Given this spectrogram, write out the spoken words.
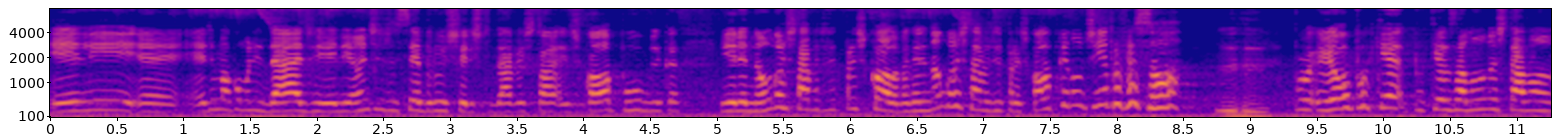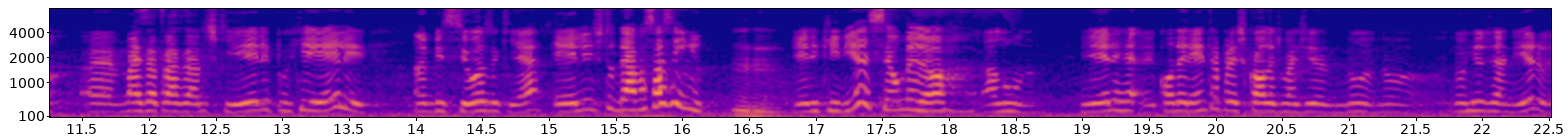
Ele é, é de uma comunidade, ele antes de ser bruxo, ele estudava história, escola pública e ele não gostava de ir para escola, mas ele não gostava de ir para escola porque não tinha professor. Por- Eu porque, porque os alunos estavam é, mais atrasados que ele, porque ele, ambicioso que é, ele estudava sozinho. Ele queria ser o melhor aluno. E ele, quando ele entra para a escola de magia no, no, no Rio de Janeiro,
